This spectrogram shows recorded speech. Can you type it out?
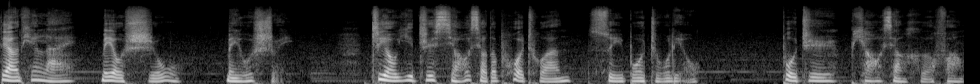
两天来，没有食物，没有水，只有一只小小的破船随波逐流，不知飘向何方。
